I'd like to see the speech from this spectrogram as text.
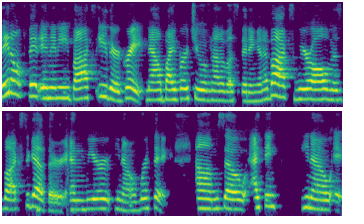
they don't fit in any box either. Great. Now, by virtue of none of us fitting in a box, we're all in this box together and we're, you know, we're thick. Um, so I think, you know, it,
